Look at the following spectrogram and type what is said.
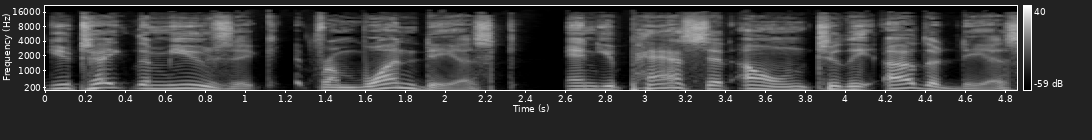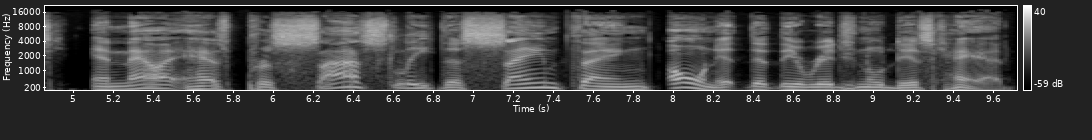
you take the music from one disc and you pass it on to the other disc, and now it has precisely the same thing on it that the original disc had.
